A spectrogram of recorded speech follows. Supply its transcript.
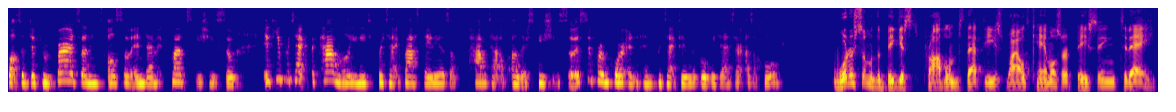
lots of different birds, and also endemic plant species. So if you protect the camel, you need to protect vast areas of habitat of other species. So it's super important in protecting the Gobi Desert as a whole. What are some of the biggest problems that these wild camels are facing today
